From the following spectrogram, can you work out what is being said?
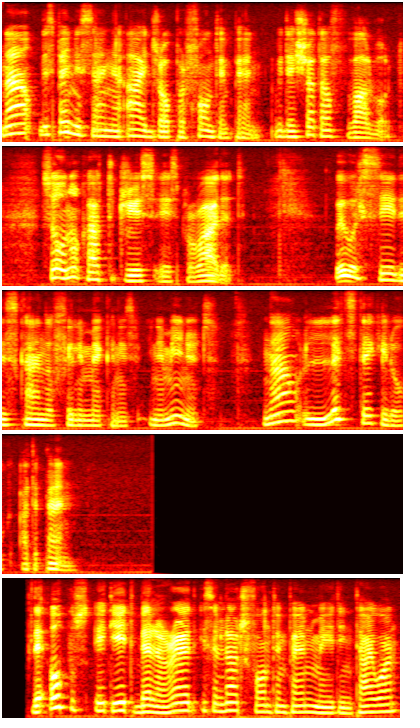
Now this pen is an eyedropper fountain pen with a shut-off valve, so no cartridges is provided. We will see this kind of filling mechanism in a minute. Now let's take a look at the pen. The Opus 88 Bella Red is a large fountain pen made in Taiwan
